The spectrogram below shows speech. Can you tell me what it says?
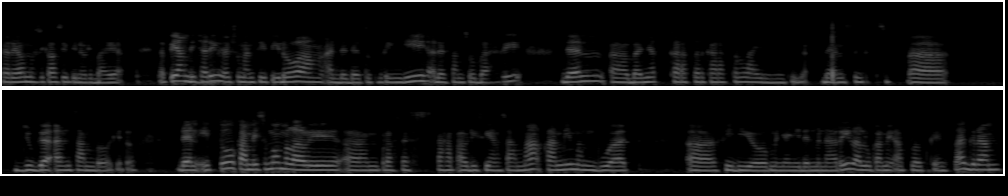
serial musikal Siti Nurbaya. Tapi yang dicari nggak cuma Siti doang, ada Datuk Meringgi, ada Samso Bahri, dan uh, banyak karakter-karakter lainnya juga dan uh, juga ensemble gitu dan itu kami semua melalui um, proses tahap audisi yang sama kami membuat uh, video menyanyi dan menari lalu kami upload ke Instagram.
